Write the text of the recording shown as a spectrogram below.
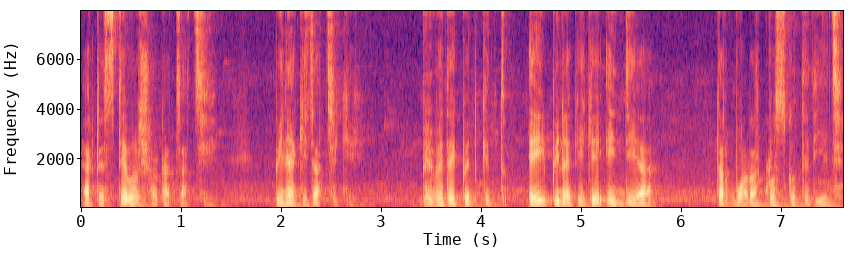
একটা স্টেবল সরকার চাচ্ছি। পিনাকি চাচ্ছে কি? ভেবে দেখবেন কিন্তু এই পিনাকিকে ইন্ডিয়া তার বর্ডার ক্রস করতে দিয়েছে?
